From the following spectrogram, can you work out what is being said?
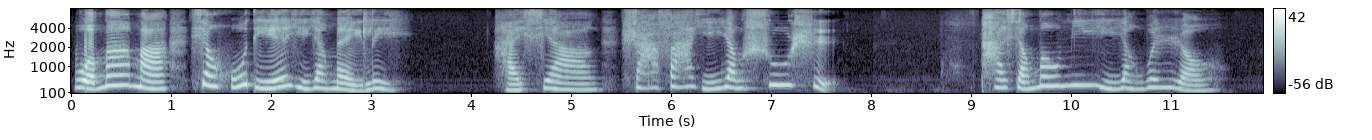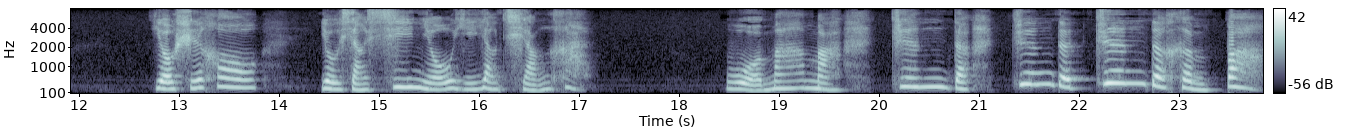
我妈妈像蝴蝶一样美丽。还像沙发一样舒适，它像猫咪一样温柔，有时候又像犀牛一样强悍。我妈妈真的、真的、真的很棒。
